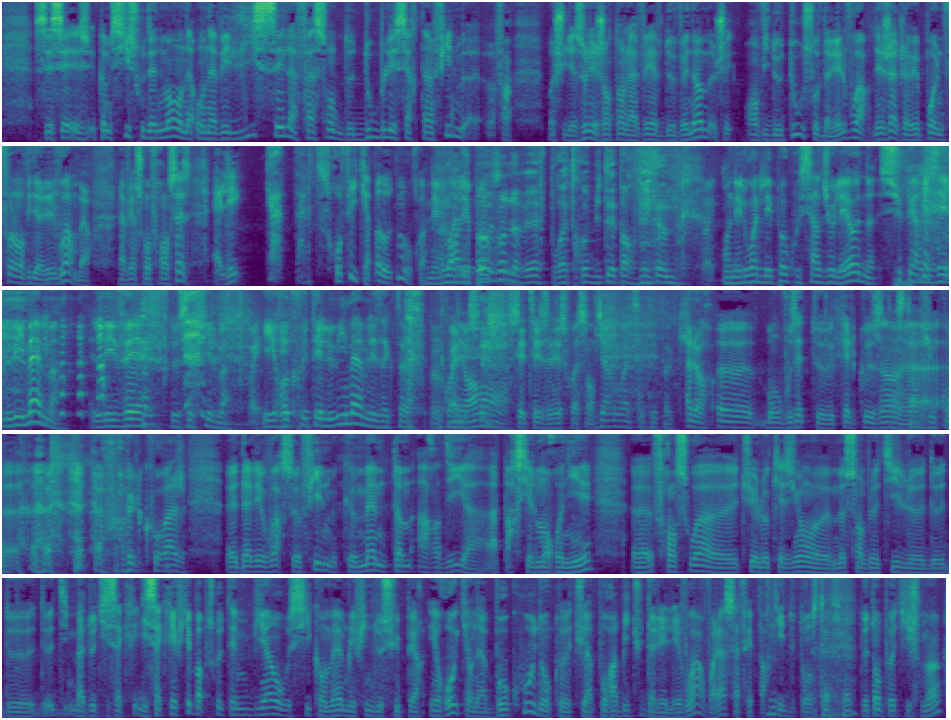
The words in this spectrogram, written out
comme si soudainement on avait lissé la façon de doubler certains films. Euh, Enfin, moi je suis désolé, j'entends la VF de Venom, j'ai envie de tout sauf d'aller le voir. Déjà que j'avais pas une folle envie d'aller le voir, mais alors la version française, elle est catastrophique, il n'y a pas d'autre mot. Quoi. On est Alors, loin de il n'y a pas l'époque. besoin de la VF pour être rebuté par Venom. On est loin de l'époque où Sergio Leone supervisait lui-même les VF de ses films. Et il recrutait lui-même les acteurs. Donc on est vraiment c'est- C'était les années 60. bien loin de cette époque. Alors, euh, bon, vous êtes euh, quelques-uns à, avoir eu le courage euh, d'aller voir ce film que même Tom Hardy a, a partiellement renié. Euh, François, euh, tu as l'occasion, euh, me semble-t-il, de, de, de, d'y- bah, de t'y sacri- d'y sacrifier, parce que tu aimes bien aussi quand même les films de super-héros, qu'il y en a beaucoup, donc euh, tu as pour habitude d'aller les voir. Voilà, ça fait partie de ton, de ton petit chemin.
